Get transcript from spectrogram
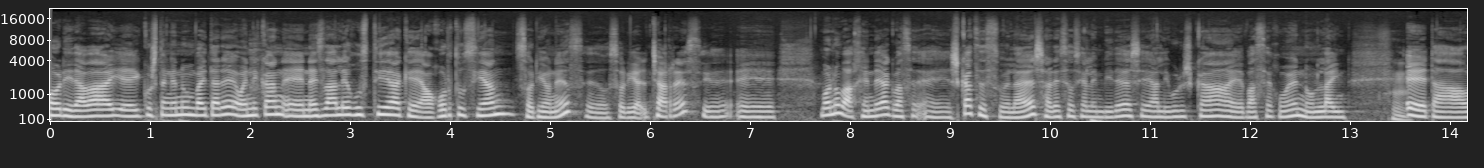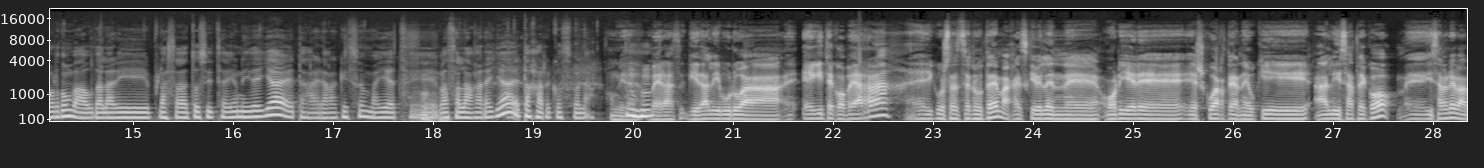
hori da, bai, e, ikusten genuen baita ere, oain ikan, e, naiz da ale guztiak e, agortu zian, zorionez, edo zorial txarrez, e, e, bueno, ba, jendeak baz, e, eskatzen zuela, eh, sare sozialen bidez, e, aliburuzka e, bazegoen online. Hmm. Eta orduan, ba, udalari plazaratu zitzaion ideia, eta erabak erabaki zuen baiet e, bazala garaia eta jarriko zuela. Ongi da, beraz, gidali burua egiteko beharra, e, ikusten zen dute, bajaizkibelen e, hori ere eskuartean euki ali izateko, e, izan ere, ba,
